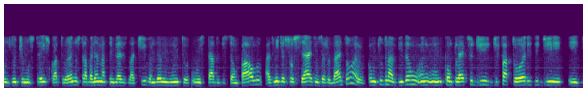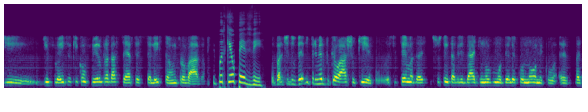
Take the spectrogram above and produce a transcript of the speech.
os últimos três, quatro anos trabalhando na Assembleia Legislativa, andando muito o estado de São Paulo. As mídias sociais nos ajudaram. Então, é, como tudo na vida, é um, um, um complexo de, de fatores e de, e de, de influências que confluíram para dar certo essa eleição improvável. E por que o PV? O Partido Verde, primeiro porque eu acho que esse tema da sustentabilidade, um novo modelo econômico, é, vai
